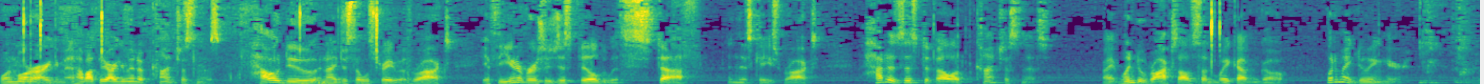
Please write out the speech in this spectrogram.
One more argument. How about the argument of consciousness? How do, and I just illustrated with rocks, if the universe is just filled with stuff, in this case rocks, how does this develop consciousness? Right? When do rocks all of a sudden wake up and go, what am I doing here?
